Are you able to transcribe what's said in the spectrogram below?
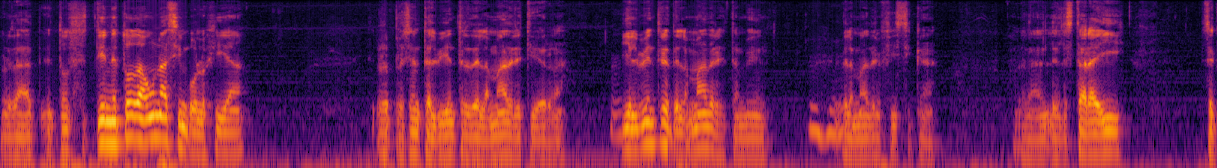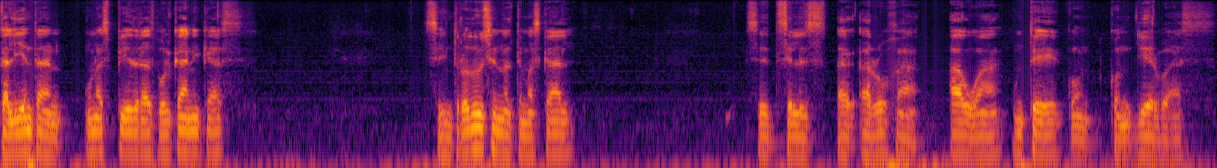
¿verdad? Entonces tiene toda una simbología representa el vientre de la madre tierra y el vientre de la madre también, de la madre física. El estar ahí se calientan unas piedras volcánicas, se introducen al temazcal, se, les arroja agua, un té con, con hierbas,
